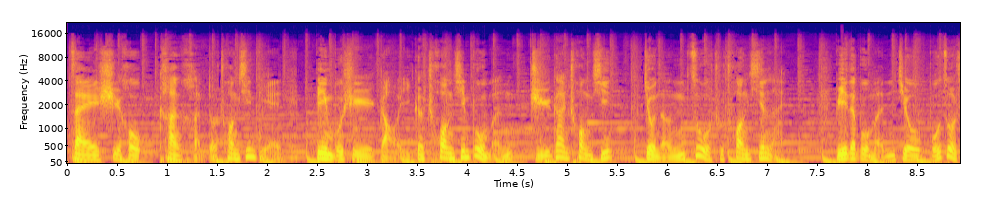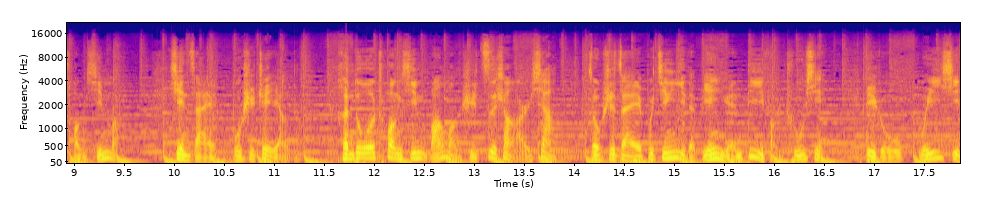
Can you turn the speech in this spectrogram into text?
在事后看很多创新点，并不是搞一个创新部门只干创新就能做出创新来，别的部门就不做创新吗？现在不是这样的，很多创新往往是自上而下的，总是在不经意的边缘地方出现，比如微信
